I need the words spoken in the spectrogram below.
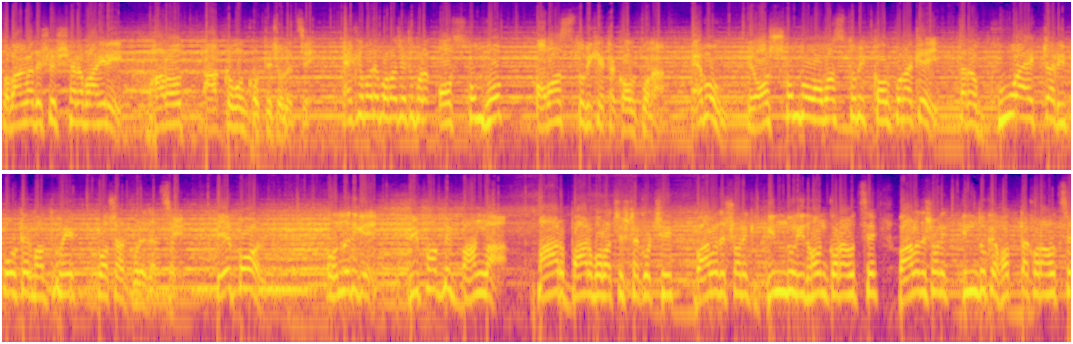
বা বাংলাদেশের সেনাবাহিনী ভারত আক্রমণ করতে চলেছে। একেবারে বলা যেতে পারে অসম্ভব, অবাস্তবিক একটা কল্পনা। এবং এই অসম্ভব, অবাস্তবিক কল্পনাকেই তারা ভুয়া একটা রিপোর্টের মাধ্যমে প্রচার করে যাচ্ছে। এরপর অন্যদিকে রিপাবলিক বাংলা বারবার বলার চেষ্টা করছে, বাংলাদেশ অনেক হিন্দু নিধন করা হচ্ছে, বাংলাদেশ অনেক হিন্দুকে হত্যা করা হচ্ছে,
